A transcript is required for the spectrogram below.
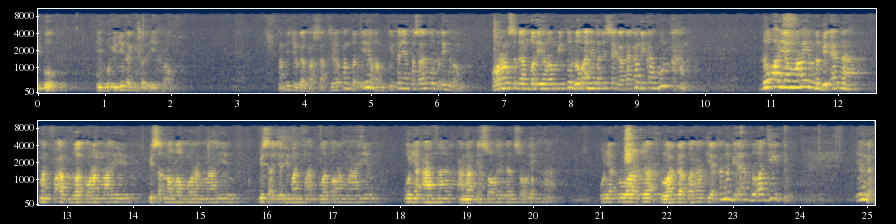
ibu, ibu ini lagi berihram. Nanti juga pas Satrio kan berihram, kita yang pas itu berihram. Orang sedang berihram itu doanya tadi saya katakan dikabulkan. Doa yang lain lebih enak, manfaat buat orang lain, bisa nolong orang lain, bisa jadi manfaat buat orang lain punya anak, anaknya soleh dan soleha, punya keluarga, keluarga bahagia, kan lebih enak doa gitu, ya enggak?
